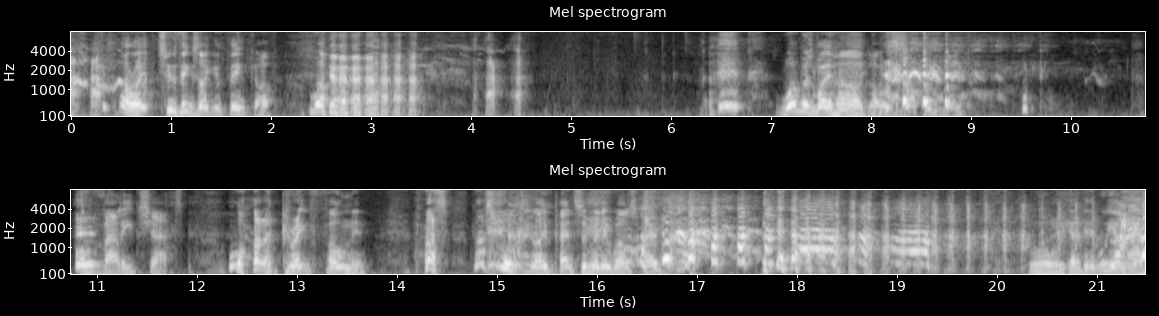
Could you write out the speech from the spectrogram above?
all right, two things I can think of. Well, one was my hard on. Secondly, oh, Valley Chat. What a great phone in. That's, that's 49 pence a minute well spent. oh, you got a bit of wee on the end.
